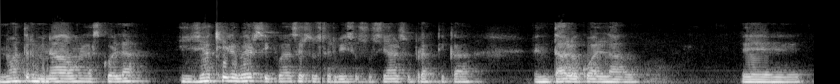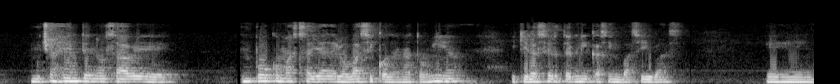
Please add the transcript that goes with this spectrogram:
no ha terminado aún la escuela y ya quiere ver si puede hacer su servicio social, su práctica en tal o cual lado. Eh, mucha gente no sabe un poco más allá de lo básico de anatomía y quiere hacer técnicas invasivas. Eh,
